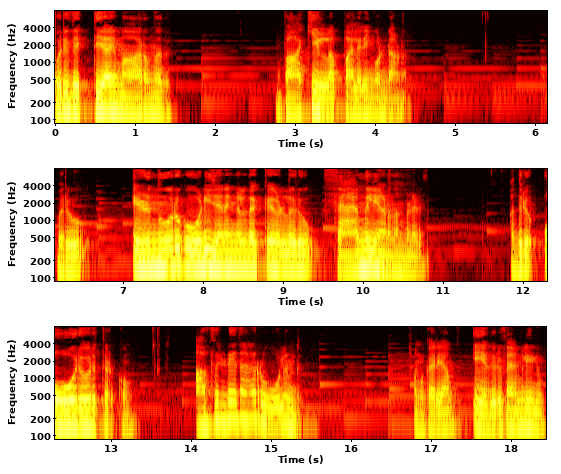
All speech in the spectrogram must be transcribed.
ഒരു വ്യക്തിയായി മാറുന്നത് ബാക്കിയുള്ള പലരെയും കൊണ്ടാണ്. ഒരു എഴുന്നൂറ് കോടി ജനങ്ങളുടെയൊക്കെ ഉള്ളൊരു ഫാമിലിയാണ് നമ്മളടുത്ത്. അതൊരു ഓരോരുത്തർക്കും അവരുടേതായ റോളുണ്ട്. നമുക്കറിയാം ഏതൊരു ഫാമിലിയിലും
